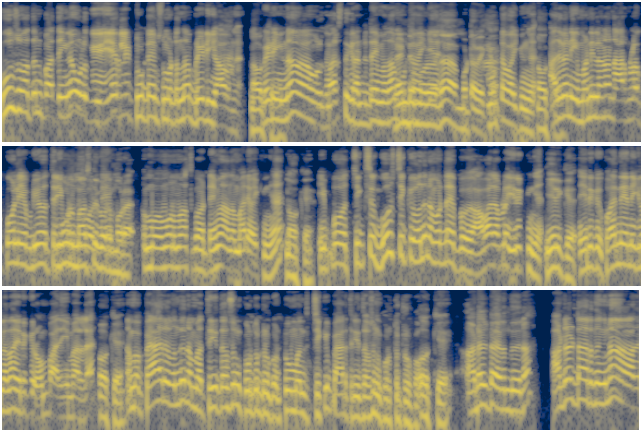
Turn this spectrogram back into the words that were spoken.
கூஸ் வாத்துன்னு பாத்தீங்கன்னா உங்களுக்கு இயர்லி டூ டைம்ஸ் மட்டும் தான் ப்ரீடிங் ஆகுங்க ப்ரீடிங்னா உங்களுக்கு வருஷத்துக்கு ரெண்டு டைம் தான் முட்டை வைக்க முட்டை வைக்கும். முட்டை வைக்குங்க. அதுவே நீங்க மணிலானா நார்மலா கோழி எப்படியோ த்ரீ மூணு மாசத்துக்கு ஒரு முறை. மூணு மாசத்துக்கு ஒரு டைம் அந்த மாதிரி வைக்குங்க. ஓகே இப்போ சிக்ஸ் கூஸ் சிக்கு வந்து நம்மகிட்ட இப்போ அவைலபிளா இருக்குங்க. இருக்கு. இருக்கு. குறைந்த எண்ணிக்கையில தான் இருக்கு. ரொம்ப அதிகமா இல்ல. ஓகே நம்ம பேர் வந்து நம்ம த்ரீ தௌசண்ட் கொடுத்துட்டு இருக்கோம். டூ மந்த் சிக்கு பேர் த்ரீ தௌசண்ட் கொடுத்துட்டு இருக்கோம். ஓகே அடல்ட்டா இருந்ததுன்னா? அடல்ட்டா இருந்தீங்கன்னா அது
